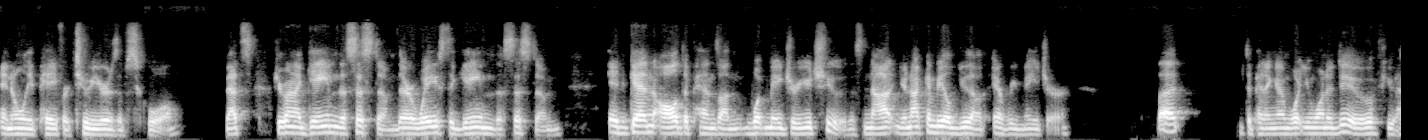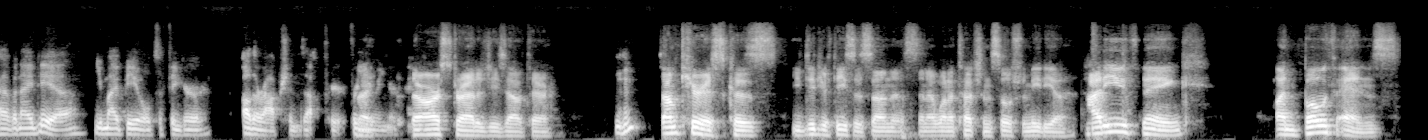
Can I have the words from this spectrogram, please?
and only pay for two years of school. That's if you're going to game the system, there are ways to game the system. It again all depends on what major you choose. It's not you're not going to be able to do that with every major, but depending on what you want to do, if you have an idea, you might be able to figure other options out for, for right. you and your family. There are strategies out there. Mm-hmm. So I'm curious because you did your thesis on this, and I want to touch on social media. How do you think on both ends,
